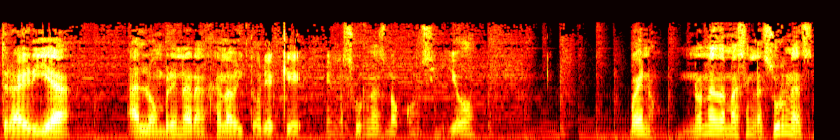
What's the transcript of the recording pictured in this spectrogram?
traería al hombre naranja la victoria que en las urnas no consiguió. Bueno, no nada más en las urnas,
